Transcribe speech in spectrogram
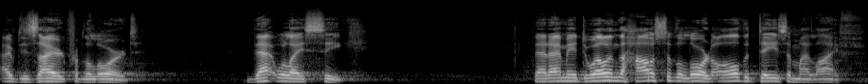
I've desired from the Lord, that will I seek, that I may dwell in the house of the Lord all the days of my life,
